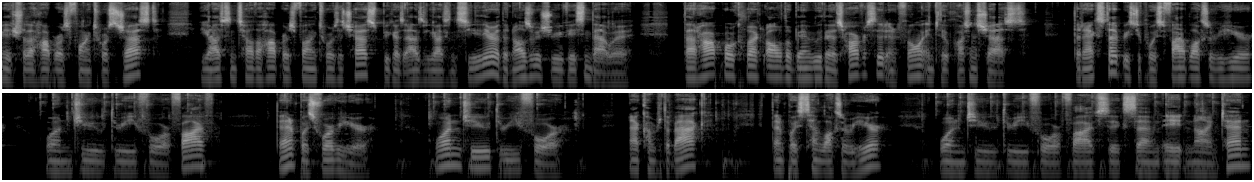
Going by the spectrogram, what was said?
Make sure the hopper is falling towards the chest. You guys can tell the hopper is falling towards the chest because as you guys can see there, the nozzle of it should be facing that way. That hopper will collect all the bamboo that is harvested and fall into the collection's chest. The next step is to place 5 blocks over here. 1, 2, 3, 4, 5. Then place 4 over here. 1, 2, 3, 4. Now come to the back. Then place 10 blocks over here. 1, 2, 3, 4, 5, 6, 7, 8, 9, 10.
